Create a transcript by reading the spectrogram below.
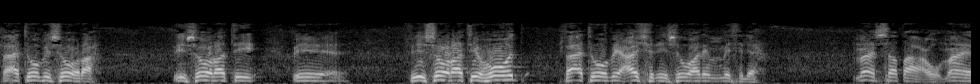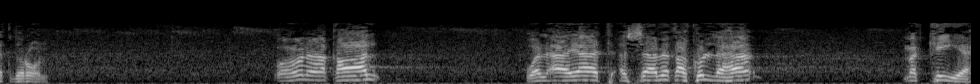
فأتوا بسورة. في سورة في سورة هود فأتوا بعشر سور مثله. ما استطاعوا ما يقدرون. وهنا قال والآيات السابقة كلها مكية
